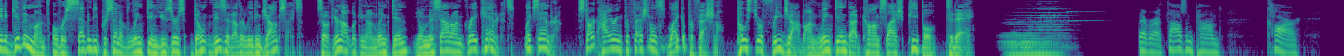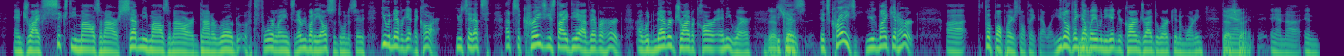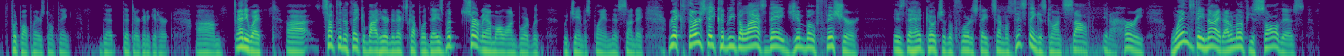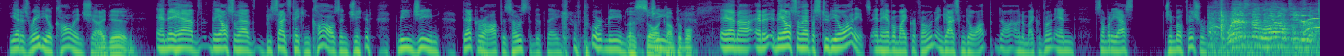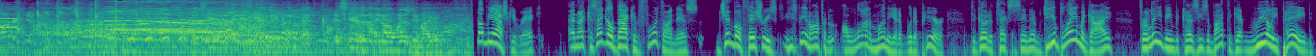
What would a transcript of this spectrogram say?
In a given month, over 70% of LinkedIn users don't visit other leading job sites. So if you're not looking on LinkedIn, you'll miss out on great candidates like Sandra. Start hiring professionals like a professional. Post your free job on linkedin.com/people today. whatever, a thousand pound car and drive 60 miles an hour, 70 miles an hour down a road with four lanes and everybody else is doing the same, you would never get in a car. You would say that's that's the craziest idea I've ever heard. I would never drive a car anywhere That's because it's crazy. You might get hurt. Uh, football players don't think that way. You don't think that No. way when you get in your car and drive to work in the morning. That's and, right. And uh, and football players don't think that that they're going to get hurt. Um, anyway, uh, something to think about here in the next couple of days. But certainly, I'm all on board with with Jameis playing this Sunday. Rick, Thursday could be the last day. Jimbo Fisher is the head coach of the Florida State Seminoles. This thing has gone south in a hurry. Wednesday night, I don't know if you saw this. He had his radio call-in show I did. and they have they also have besides taking calls and Jan, Mean Gene Deckerhoff has hosted the thing. Poor Mean. That's so Gene. uncomfortable. And uh and, and they also have a studio audience and they have a microphone and guys can go up on a microphone and somebody asked Jimbo Fisher Where's the loyalty to the barbecue? It's here tonight. It's here tonight on Wednesday, Michael. Let me ask you, Rick, and I because I go back and forth on this. Jimbo Fisher, he's he's being offered a lot of money. It would appear to go to Texas A&M. Do you blame a guy for leaving because he's about to get really paid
